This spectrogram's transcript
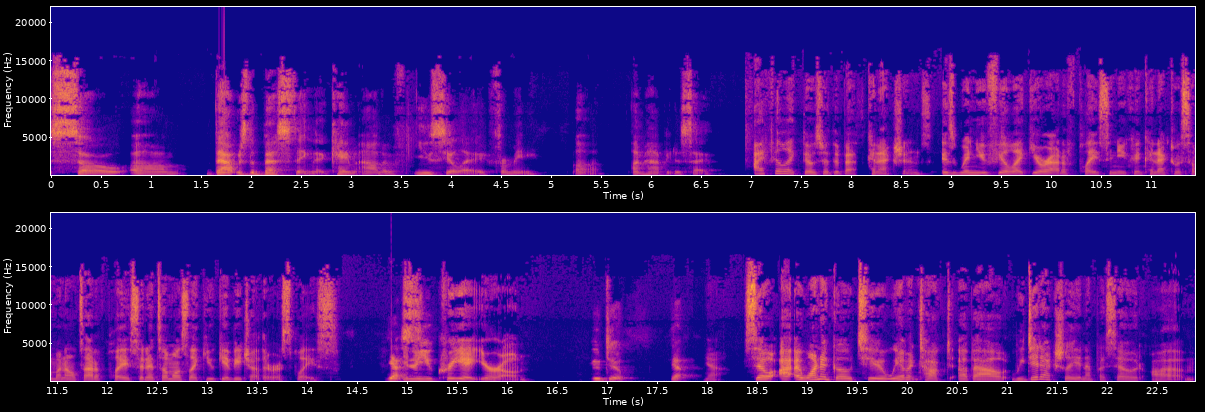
So um, that was the best thing that came out of UCLA for me. Uh, I'm happy to say. I feel like those are the best connections is when you feel like you're out of place and you can connect with someone else out of place and it's almost like you give each other a space. Yes. You know, you create your own. You do. Yeah. Yeah. So I, I want to go to. We haven't talked about. We did actually an episode. Um,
